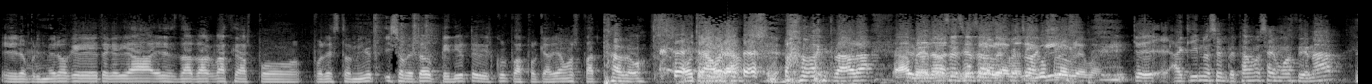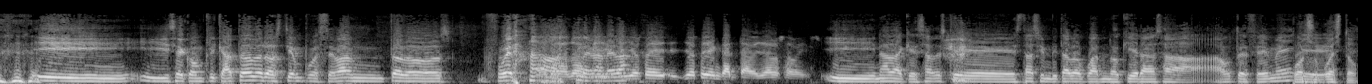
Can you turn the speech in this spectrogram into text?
eh, lo primero que te quería es dar las gracias por, por estos minutos y sobre todo pedirte disculpas porque habíamos pactado Otra hora. otra hora. Ah, pero hombre, no, sé si os has problema, escuchado aquí, problema. que aquí nos empezamos a emocionar y, y se complica todo, los tiempos se van todos fuera No, no, de manera. sí, yo, estoy, yo estoy encantado, ya lo sabéis. Y nada, que sabes que estás invitado cuando quieras a Auto FM. Por que- supuesto.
